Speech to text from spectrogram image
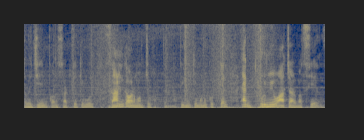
তবে জিম কনসার্টকে কেবল গান গাওয়ার মঞ্চ ভাবতেন তিনি একে মনে করতেন? এক ধর্মীয় আচার বা সিয়েন্স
